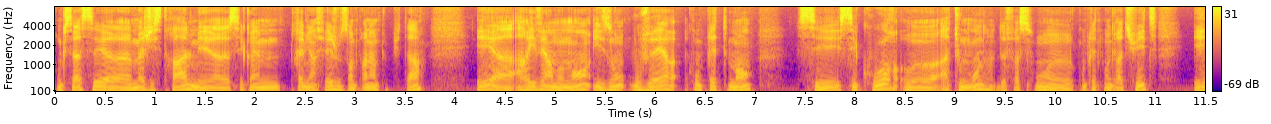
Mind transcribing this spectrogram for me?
donc c'est assez euh, magistral, mais euh, c'est quand même très bien fait. Je vous en parler un peu plus tard. Et euh, arrivé un moment, ils ont ouvert complètement ces, cours à tout le monde de façon euh, complètement gratuite. Et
